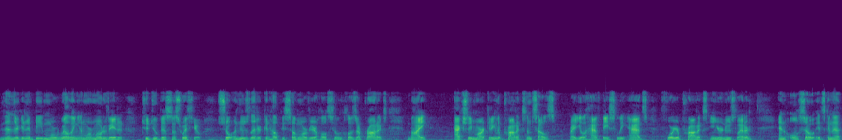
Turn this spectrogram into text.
then they're going to be more willing and more motivated to do business with you. So a newsletter could help you sell more of your wholesale and closeout products by actually marketing the products themselves, right? You'll have basically ads for your products in your newsletter. And also it's going to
